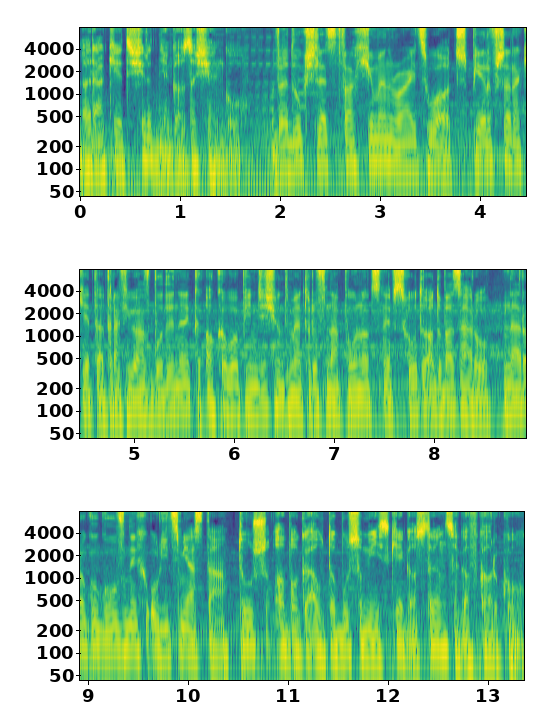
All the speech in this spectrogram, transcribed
Rakiet średniego zasięgu. Według śledztwa Human Rights Watch pierwsza rakieta trafiła w budynek około 50 metrów na północny wschód od bazaru, na rogu głównych ulic miasta. Tuż obok autobusu miejskiego stojącego w korku.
